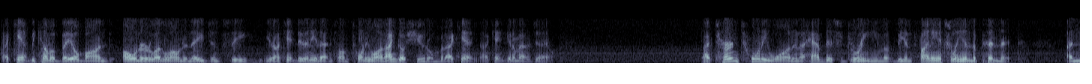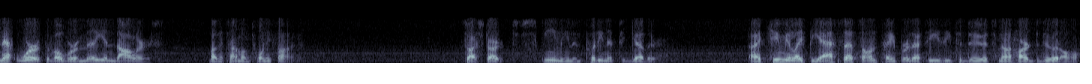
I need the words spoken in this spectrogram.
I can't become a bail bond owner, let alone an agency. You know, I can't do any of that until I'm 21. I can go shoot them, but I can't I can't get them out of jail. I turn 21 and I have this dream of being financially independent, a net worth of over a million dollars by the time I'm 25. So I start scheming and putting it together. I accumulate the assets on paper. That's easy to do. It's not hard to do at all.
